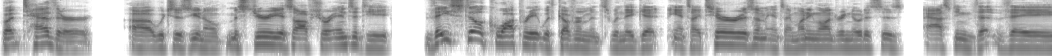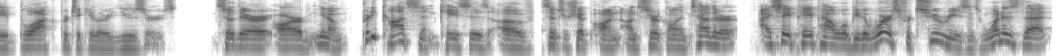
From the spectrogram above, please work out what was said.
but Tether, uh, which is, you know, mysterious offshore entity, they still cooperate with governments when they get anti-terrorism, anti-money laundering notices asking that they block particular users. So there are, you know, pretty constant cases of censorship on, on Circle and Tether. I say PayPal will be the worst for two reasons. One is that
